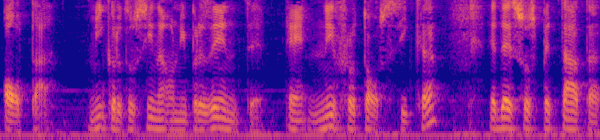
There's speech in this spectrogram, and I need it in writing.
OTA, microtossina onnipresente è nefrotossica ed è sospettata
